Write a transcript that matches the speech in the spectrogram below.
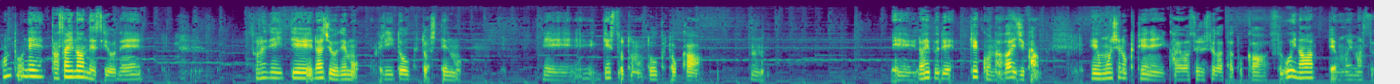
本当ね、多彩なんですよね。それでいて、ラジオでもフリートークとしてもえー、ゲストとのトークとか、うん。えー、ライブで結構長い時間、えー、面白く丁寧に会話する姿とか、すごいなって思います。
